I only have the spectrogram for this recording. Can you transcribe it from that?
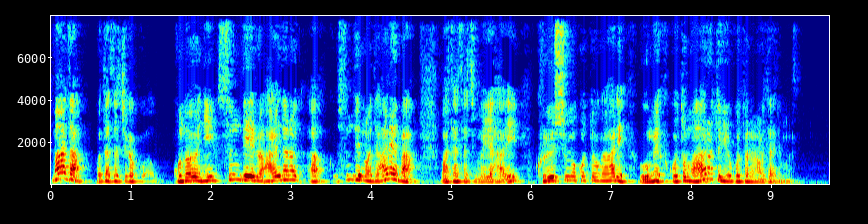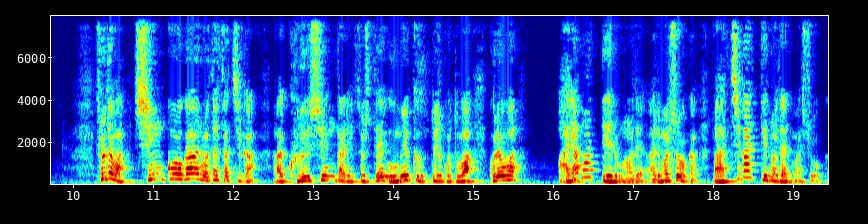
まだ私たちがこの世に住んでいる間の、あ住んでいるのであれば、私たちもやはり苦しむことがあり、うめくこともあるということなのであります。それでは、信仰がある私たちが苦しんだり、そしてうめくということは、これは誤っているものでありましょうか？間違っているのでありましょうか？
